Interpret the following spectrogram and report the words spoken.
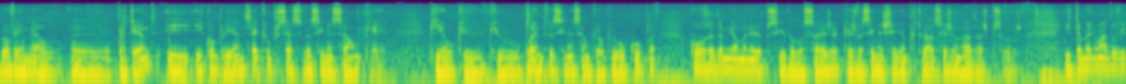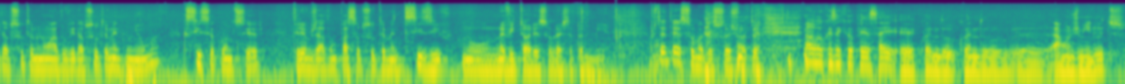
Gouveia Melo uh, pretende e, e, compreende é que o processo de vacinação, que é, que é o que, que o plano de vacinação, que é o que o ocupa, corra da melhor maneira possível, ou seja, que as vacinas cheguem a Portugal e sejam dadas às pessoas. E também não há dúvida absolutamente, não há dúvida absolutamente nenhuma que se isso acontecer, teremos dado um passo absolutamente decisivo no, na vitória sobre esta pandemia. Portanto, é a soma desses dois fatores. há uma coisa que eu pensei uh, quando, quando uh, há uns minutos,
